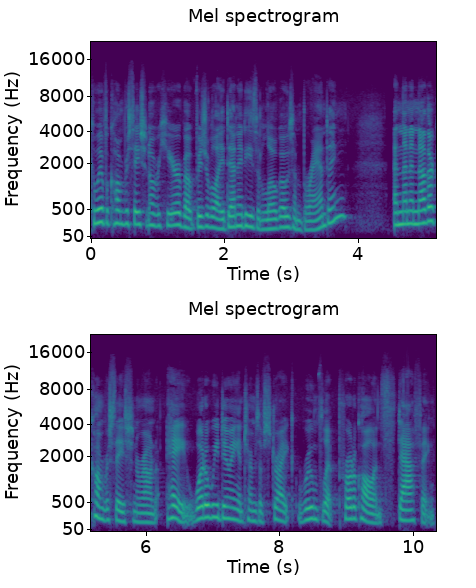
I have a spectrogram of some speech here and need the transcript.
can we have a conversation over here about visual identities and logos and branding? And then another conversation around hey, what are we doing in terms of strike, room flip, protocol, and staffing?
